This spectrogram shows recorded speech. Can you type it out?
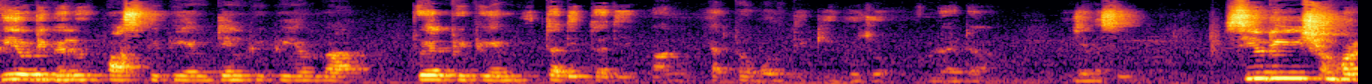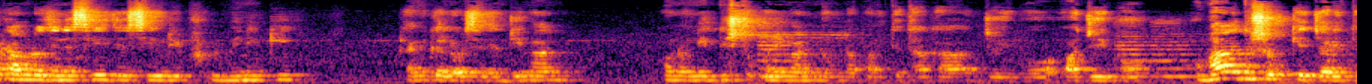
বিওডি ভ্যালু পাঁচ পিপিএম টেন পিপিএম বা টুয়েলভ পিপিএম ইত্যাদি ইত্যাদি। মান এত বলতে কী বুঝো? আমরা এটা জেনেছি। সিউডি সম্পর্কে আমরা জেনেছি যে সিউডির ফুল মিনিং কি? কেমিক্যাল অক্সিজেন ডিমান্ড কোনো নির্দিষ্ট পরিমাণ নমুনা পানিতে থাকা জৈব, অজৈব, উভয় দূষককে জারিত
